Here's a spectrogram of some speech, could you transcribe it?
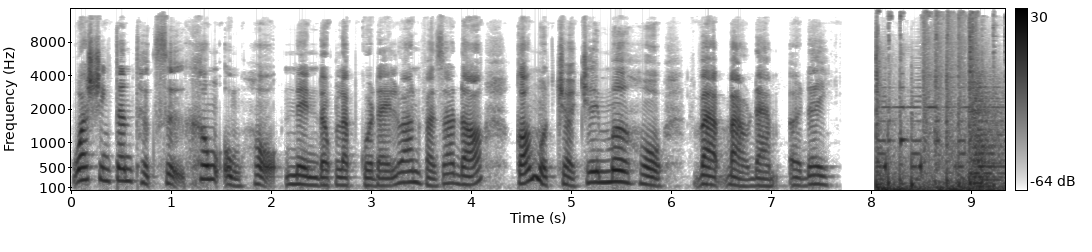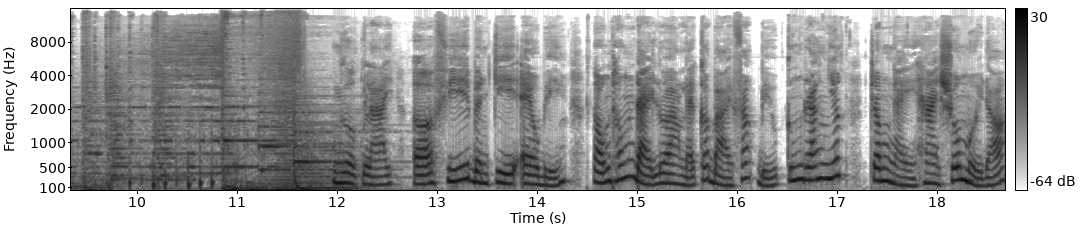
Washington thực sự không ủng hộ nền độc lập của Đài Loan và do đó có một trò chơi mơ hồ và bảo đảm ở đây. Ngược lại, ở phía bên kia eo biển, Tổng thống Đài Loan lại có bài phát biểu cứng rắn nhất trong ngày 2 số 10 đó.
